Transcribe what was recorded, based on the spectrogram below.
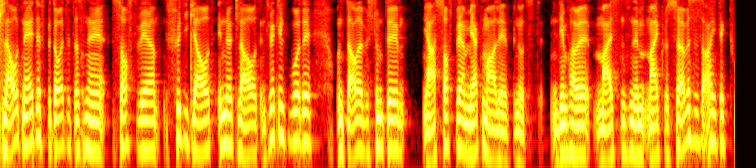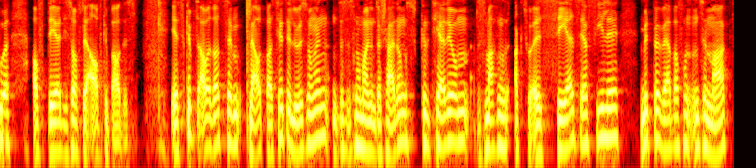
Cloud Native bedeutet, dass eine Software für die Cloud in der Cloud entwickelt wurde und dabei bestimmte ja, Software-Merkmale benutzt. In dem Fall meistens eine Microservices-Architektur, auf der die Software aufgebaut ist. Jetzt gibt es aber trotzdem cloud-basierte Lösungen und das ist nochmal ein Unterscheidungskriterium. Das machen aktuell sehr, sehr viele Mitbewerber von uns im Markt.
